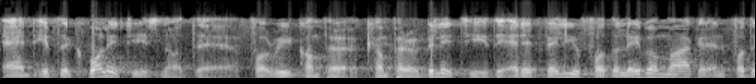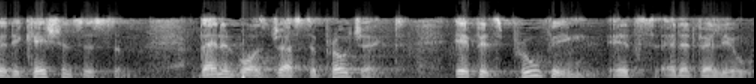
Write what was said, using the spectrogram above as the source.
And if the quality is not there for real compar comparability, the added value for the labor market and for the education system, then it was just a project. If it's proving its added value,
